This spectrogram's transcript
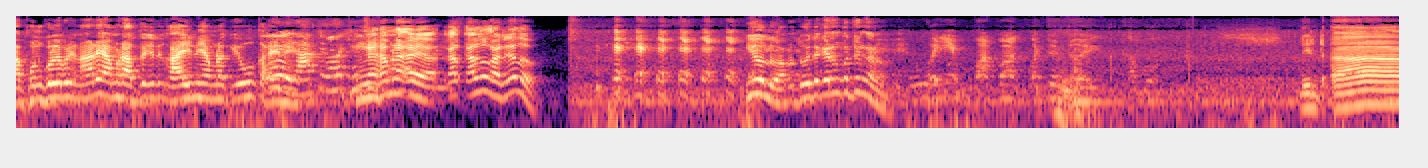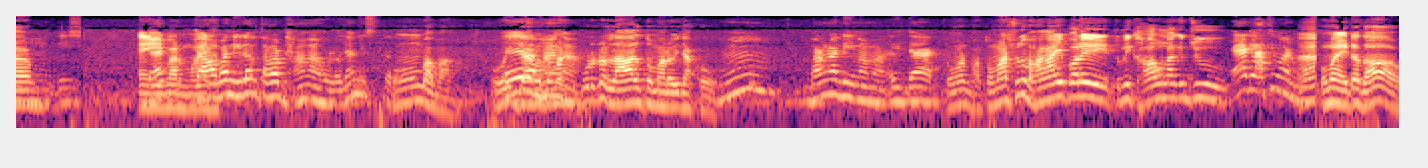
আর ফোন করলে বলি না রে আমরা রাত্রে কিছু খাইনি আমরা কেউ খাইনি। না, আমরা কালকেও খাইনি না তো? কি হলো? আপনার দইতে কেরম করছেন কেন? দিলটা। এইবার মায়ের- আবার নিলাম তারপর ভাঙা হলো জানিস তো। ও বাবা ওই দেখো তোমার পুরোটা লাল তোমার ওই দেখো। হুম ভাঙা ডিম আমার এই দেখ। তোমার তোমার শুধু ভাঙাই পড়ে তুমি খাও না কিছু। এক লাথি মারবো। হ্যাঁ। ওমা এটা দাও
